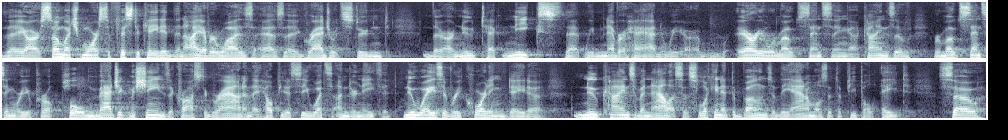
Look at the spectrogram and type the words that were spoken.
They are so much more sophisticated than I ever was as a graduate student. There are new techniques that we've never had. We are aerial remote sensing, uh, kinds of remote sensing where you pull magic machines across the ground and they help you to see what's underneath it. New ways of recording data, new kinds of analysis, looking at the bones of the animals that the people ate. So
